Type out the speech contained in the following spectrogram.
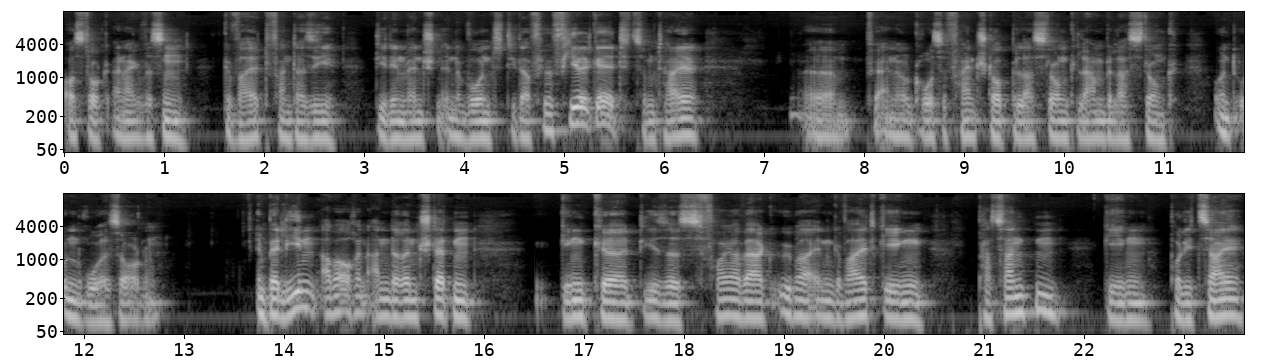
Ausdruck einer gewissen Gewaltfantasie, die den Menschen innewohnt, die dafür viel Geld zum Teil äh, für eine große Feinstaubbelastung, Lärmbelastung und Unruhe sorgen. In Berlin, aber auch in anderen Städten ging äh, dieses Feuerwerk über in Gewalt gegen Passanten, gegen Polizei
